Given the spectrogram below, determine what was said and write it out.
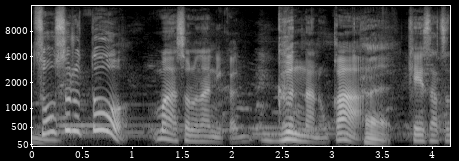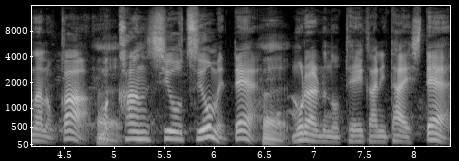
ん。そうするとまあその何か軍なのか、はい。警察なのか、はい。まあ、監視を強めて、はい。モラルの低下に対して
